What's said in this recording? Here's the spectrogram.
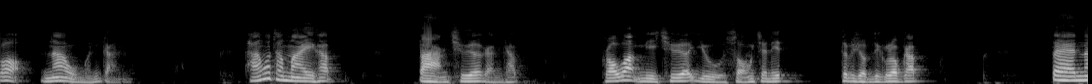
ก็เน่าเหมือนกัน ถามว่าทำไมครับ ต่างเชื้อกันครับ เพราะว่ามีเชื้ออยู่สองชนิดท่านผู้ชมที่เคารพครับ แต่ใน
